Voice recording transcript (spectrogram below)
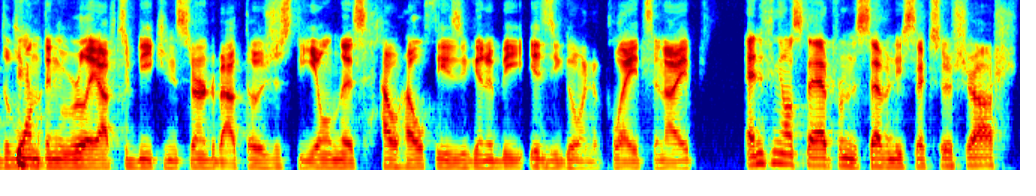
the yeah. one thing we really have to be concerned about, though, is just the illness. How healthy is he going to be? Is he going to play tonight? Anything else to add from the 76ers, Josh?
